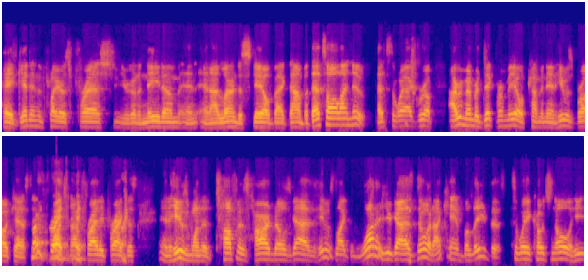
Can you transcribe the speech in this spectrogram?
Hey, getting the players fresh. You're going to need them, and and I learned to scale back down. But that's all I knew. That's the way I grew up. I remember Dick Vermeil coming in. He was broadcasting, right, right, watching right. our Friday practice, And he was one of the toughest, hard nosed guys. He was like, What are you guys doing? I can't believe this. It's the way Coach Noll, he,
